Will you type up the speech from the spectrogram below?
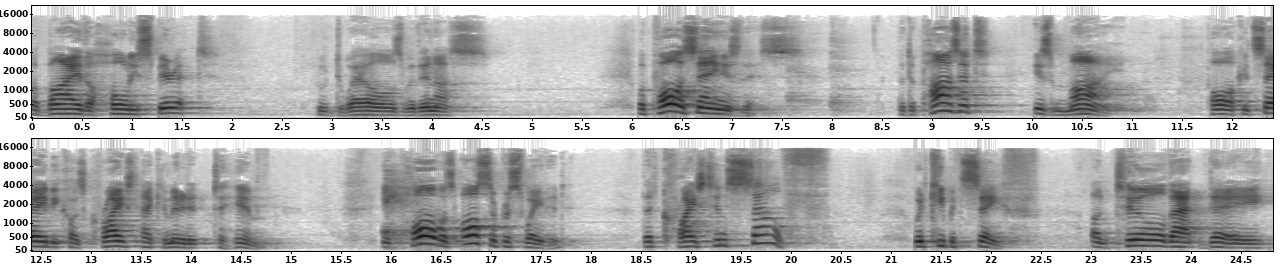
but by the Holy Spirit who dwells within us. What Paul is saying is this the deposit is mine. Paul could say because Christ had committed it to him. Yet Paul was also persuaded that Christ himself would keep it safe until that day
